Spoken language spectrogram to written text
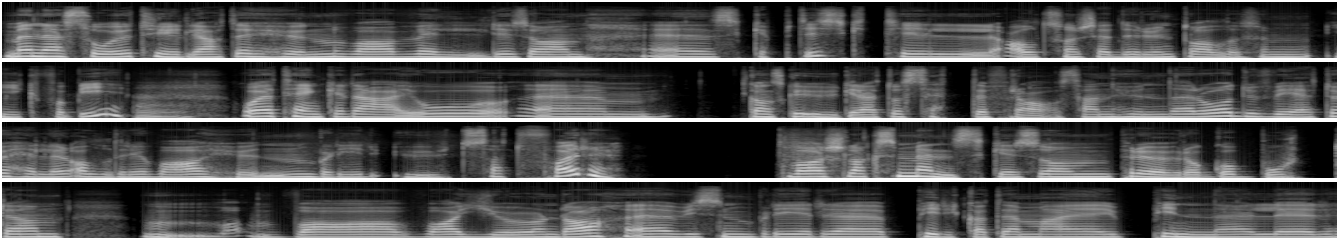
Men jeg så jo tydelig at hunden var veldig sånn eh, skeptisk til alt som skjedde rundt, og alle som gikk forbi. Mm. Og jeg tenker det er jo eh, ganske ugreit å sette fra seg en hund der òg. Du vet jo heller aldri hva hunden blir utsatt for. Hva slags mennesker som prøver å gå bort til en, hva, hva gjør en da? Eh, hvis en blir eh, pirka til meg i pinne eller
